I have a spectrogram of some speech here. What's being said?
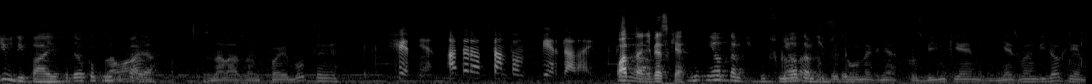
PewDiePie, pudełko PewDiePie'a. Znalazłem twoje buty. Świetnie. A teraz stamtąd spierdalaj. Ładne, niebieskie. Nie oddam ci but, nie Szkoda, oddam ci przytulne gniazdko z winkiem i niezłym widokiem.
